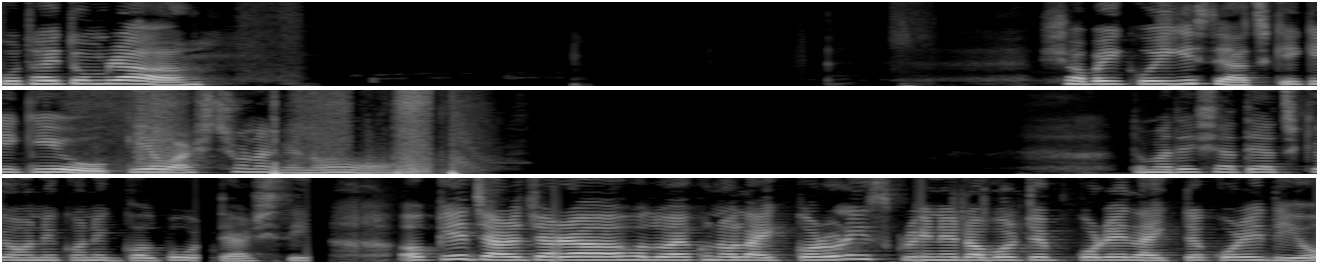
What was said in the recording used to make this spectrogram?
কোথায় তোমরা? সবাই কই গেছে? আজকে কে কেউ? কেউ আসছো না কেন? তোমাদের সাথে আজকে অনেক অনেক গল্প করতে আসছি। ওকে, যারা যারা হলো এখনও লাইক করোনি স্ক্রিনে ডবল ট্যাপ করে লাইকটা করে দিও।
